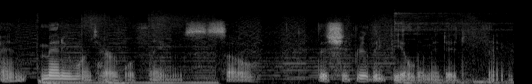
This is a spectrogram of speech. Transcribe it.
and many more terrible things. So, this should really be a limited thing.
